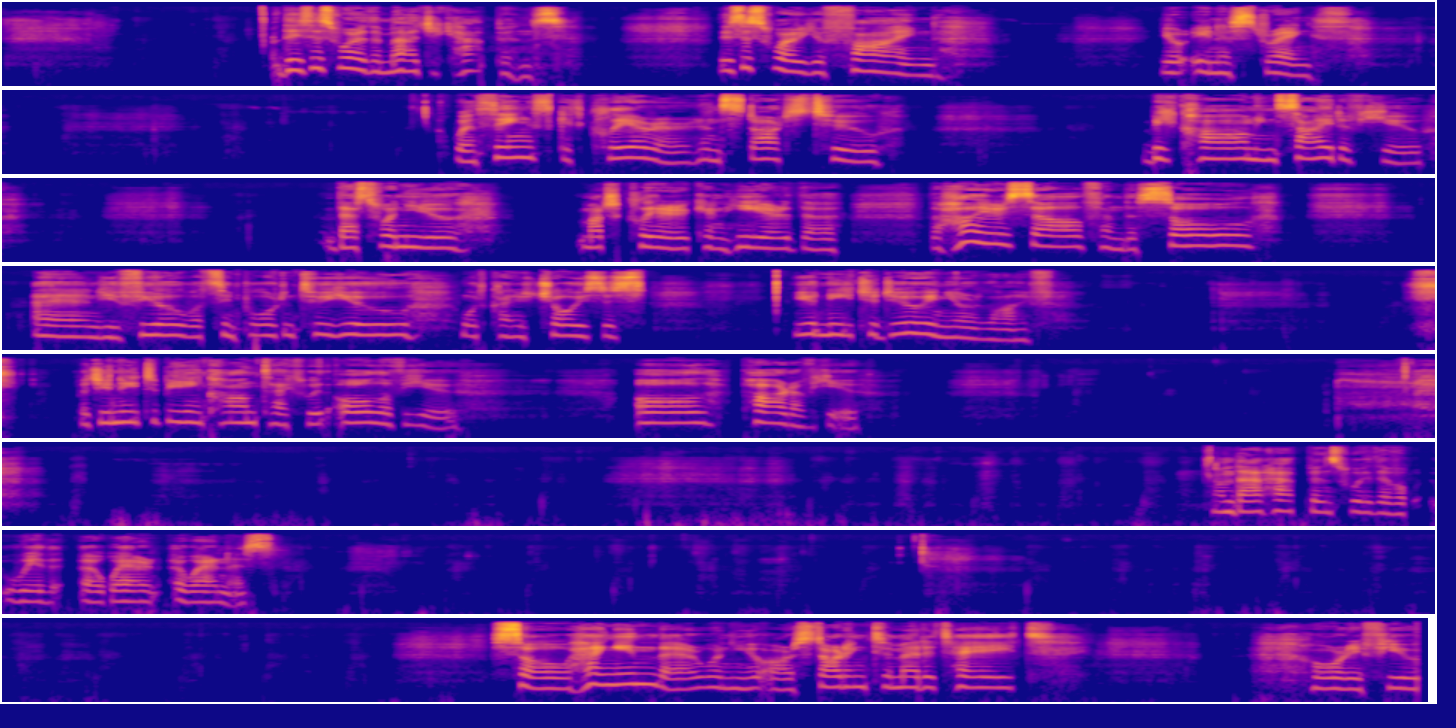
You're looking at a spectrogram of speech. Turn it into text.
this is where the magic happens. This is where you find your inner strength. When things get clearer and start to be calm inside of you, that's when you much clearer can hear the the higher self and the soul and you feel what's important to you, what kind of choices you need to do in your life. But you need to be in contact with all of you, all part of you. and that happens with with aware, awareness so hang in there when you are starting to meditate or if you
